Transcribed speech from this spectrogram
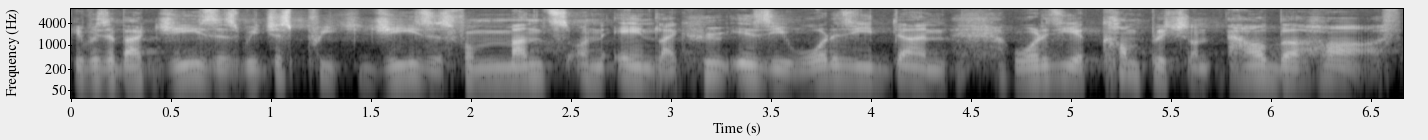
It was about Jesus. We just preached Jesus for months on end. Like, who is he? What has he done? What has he accomplished on our behalf?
